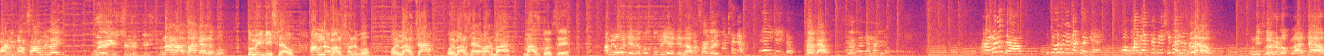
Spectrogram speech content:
মাটির মাল সব মিলাই তুই এই স্টিলের ডিশ না না তা কে নেব তুমি দিসলাও আমরা মালসা নেব ওই মালসা ওই মালসায় আমার মা মাছ ধরছে আমি ওই নেব তুমি এই দিলাম আসলে আচ্ছা নাও, এইটাই দাও। দাও হ্যাঁ, আমার দাও। আমারও দাও। তুমি ওখানে রাখলে কেন? ও ভাগে একটা বেশি পাইলো না। দাও উনি ছোট লোক লাই দাও।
